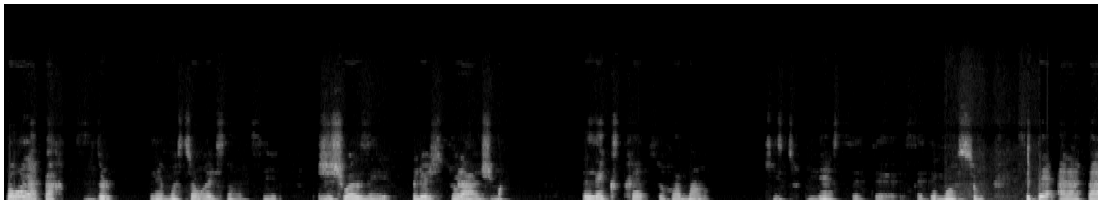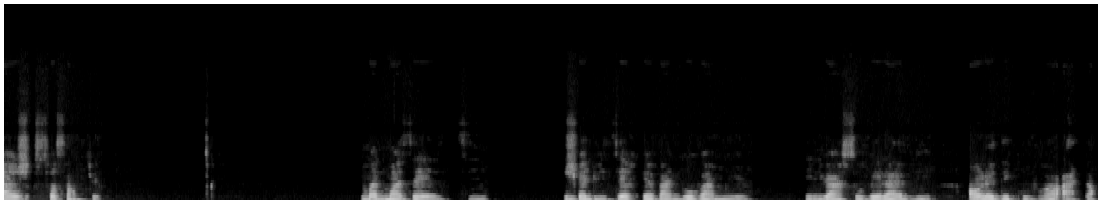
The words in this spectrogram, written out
Pour la partie 2, l'émotion ressentie, j'ai choisi le soulagement. L'extrait du roman qui soutenait cette, émotion, c'était à la page 68. Mademoiselle dit Je vais lui dire que Van Gogh va mieux. Il lui a sauvé la vie en le découvrant à temps.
